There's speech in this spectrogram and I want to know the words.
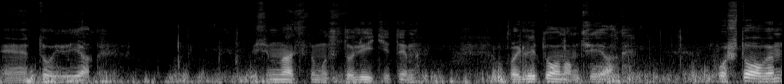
е, тою як в 18 столітті тим пелітоном чи як поштовим.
